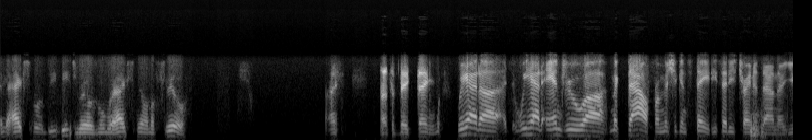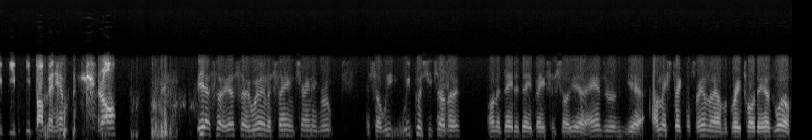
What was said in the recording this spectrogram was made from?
in the actual DB drills when we're actually on the field. Nice. That's a big thing. We had uh we had Andrew uh McDowell from Michigan State. He said he's training down there. You you you bumping him at all? Yes, sir. Yes, sir. We're in the same training group, and so we we push each other on a day to day basis. So yeah, Andrew. Yeah, I'm expecting for him to have a great pro day as well.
